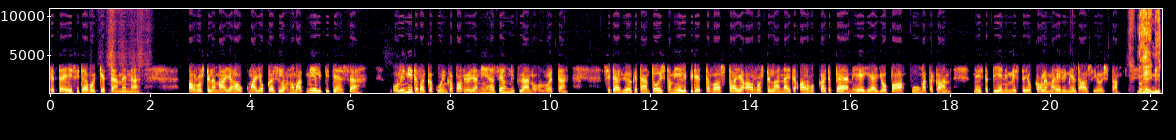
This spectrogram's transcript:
Että ei sitä voi ketään mennä arvostelemaan ja haukkumaan. Jokaisella on omat mielipiteensä. Oli niitä vaikka kuinka paljon ja niinhän se on nykyään ollut, että sitä hyökätään toista mielipidettä vastaan ja arvostellaan näitä arvokkaita päämiehiä jopa, puhumattakaan meistä pienimmistä, jotka olemme eri mieltä asioista. No hei, nyt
